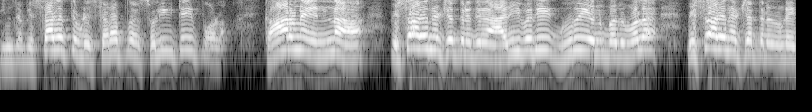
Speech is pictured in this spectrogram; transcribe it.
இந்த விசாகத்தினுடைய சிறப்பை சொல்லிக்கிட்டே போகலாம் காரணம் என்ன? விசாக நட்சத்திரத்தின் அதிபதி குரு என்பது போல் விசாக நட்சத்திரத்தினுடைய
